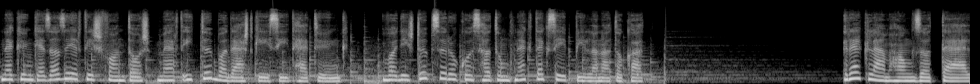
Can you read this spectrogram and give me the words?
Nekünk ez azért is fontos, mert így több adást készíthetünk. Vagyis többször okozhatunk nektek szép pillanatokat. Reklám hangzott el.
